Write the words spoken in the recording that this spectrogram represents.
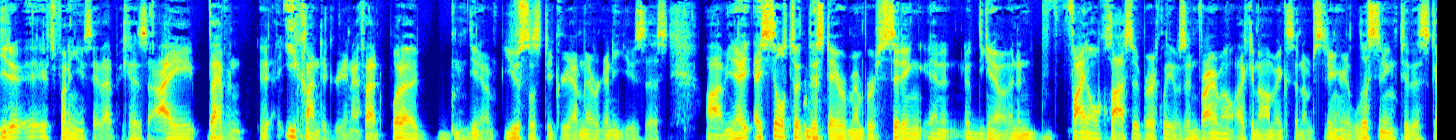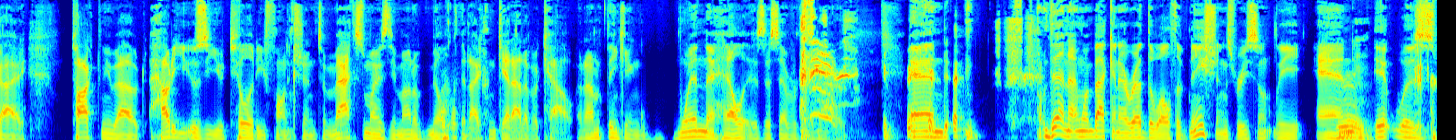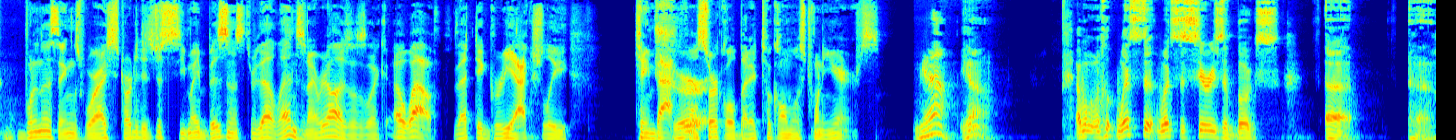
You know, it's funny you say that because I, I have an econ degree, and I thought, what a you know useless degree. I'm never going to use this. Um, you know, I, I, still to this day remember sitting in you know in a final class at Berkeley. It was environmental economics, and I'm sitting here listening to this guy talk to me about how to use a utility function to maximize the amount of milk that I can get out of a cow. And I'm thinking, when the hell is this ever going to matter? and then I went back and I read The Wealth of Nations recently, and mm. it was one of the things where I started to just see my business through that lens. And I realized I was like, oh, wow, that degree actually came back sure. full circle, but it took almost 20 years. Yeah, yeah. Uh, what's the what's the series of books? Uh, uh,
